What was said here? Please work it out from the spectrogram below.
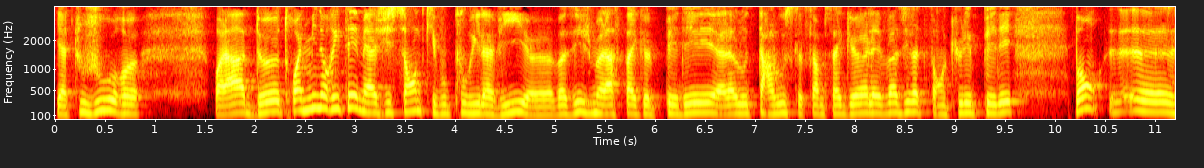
il y a toujours euh, voilà deux, trois une minorité mais agissante qui vous pourrit la vie. Euh, vas-y, je me lave pas avec le PD. Là, l'autre Tarlouse qui ferme sa gueule. Et vas-y, va te faire enculer PD. Bon, euh,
